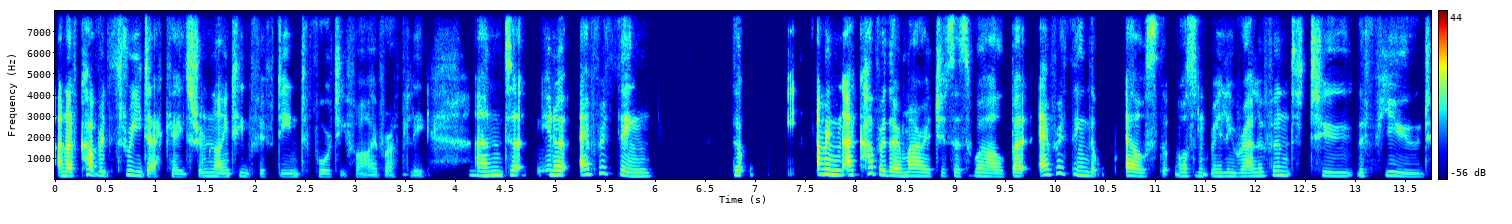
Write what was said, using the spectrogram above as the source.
And I've covered three decades from 1915 to 45, roughly. Mm-hmm. And, uh, you know, everything that, I mean, I cover their marriages as well, but everything that else that wasn't really relevant to the feud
